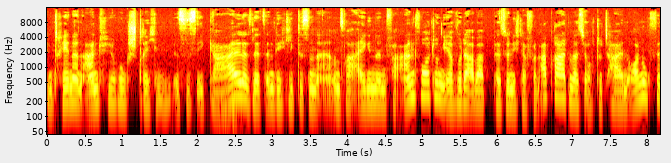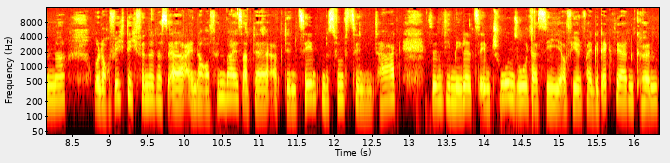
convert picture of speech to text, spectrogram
dem Trainer in Anführungsstrichen ist es egal. Also letztendlich liegt es in unserer eigenen Verantwortung. Er würde aber persönlich davon abraten, was ich auch total in Ordnung finde und auch wichtig finde, dass er einen darauf hinweist, ab, der, ab dem 10. bis 15. Tag sind die Mädels eben schon so, dass sie auf jeden Fall gedeckt werden können,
